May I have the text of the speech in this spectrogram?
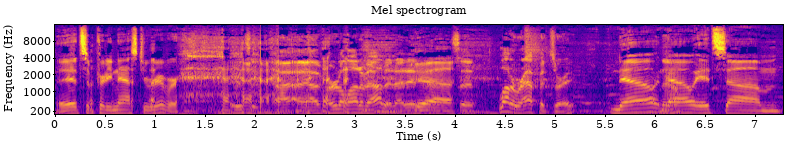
It's a pretty nasty river. I, I've heard a lot about it. I didn't. Yeah. Know. It's a, a lot of rapids, right? No, No? no, it's um,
